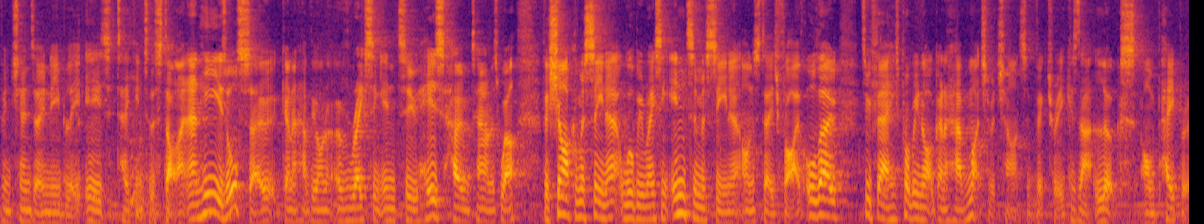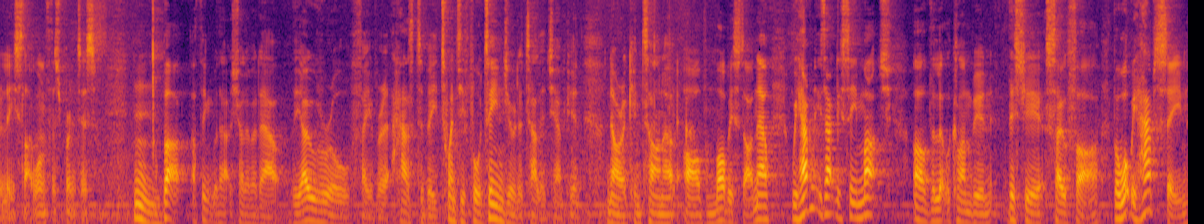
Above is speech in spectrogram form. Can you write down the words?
Vincenzo Nibali is taking to the start line. And he is also going to have the honour of racing into his hometown as well. The Shark of Messina will be racing into Messina on stage five. Although, to be fair, he's probably not going to have much of a chance of victory because that looks, on paper at least, like one for the sprinters. Hmm. But I think without a shadow of a doubt, the overall favourite has to be 2014 Giro d'Italia champion Nairo Quintana of Movistar. Now, we haven't exactly seen much of the little Colombian this year so far, but what we have seen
